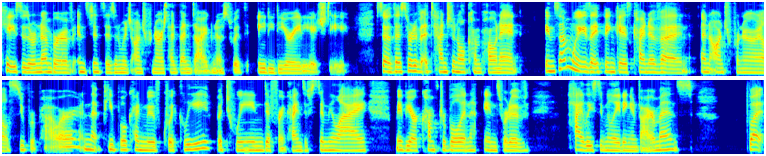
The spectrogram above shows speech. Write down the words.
cases or number of instances in which entrepreneurs had been diagnosed with ADD or ADHD. So the sort of attentional component in some ways I think is kind of a, an entrepreneurial superpower and that people can move quickly between different kinds of stimuli, maybe are comfortable in in sort of highly stimulating environments. But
